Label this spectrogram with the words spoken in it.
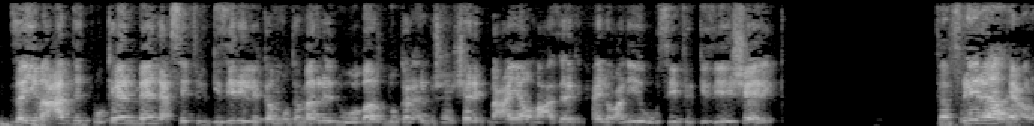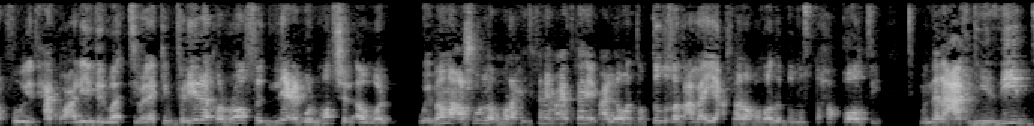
زي ما عدت وكان مانع سيف الجزيري اللي كان متمرد وبرده كان قال مش هيشارك معايا ومع ذلك اتحايلوا عليه وسيف الجزيري شارك. ففريرا هيعرفوا يضحكوا عليه دلوقتي. ولكن فريرا كان رافض لعبوا الماتش الأول. وإمام عاشور لما راح يتخانق معايا اتخانق معايا لو أنت بتضغط عليا عشان أنا بطالب بمستحقاتي. وإن أنا عقدي يزيد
